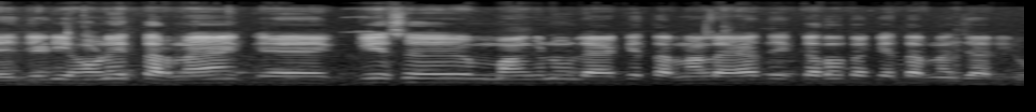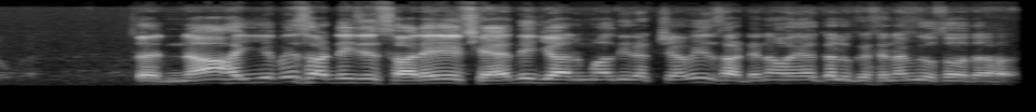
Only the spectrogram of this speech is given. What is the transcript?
ਤੇ ਜਿਹੜੀ ਹੁਣ ਇਹ ਧਰਨਾ ਹੈ ਅਹ, ਕਿਸ ਮੰਗ ਨੂੰ ਲੈ ਕੇ ਧਰਨਾ ਲਾਇਆ ਤੇ ਕਦੋਂ ਤੱਕ ਇਹ ਧਰਨਾ ਜਾਰੀ ਰਹੂਗਾ? ਤੇ ਨਾ ਹਈਏ ਵੀ ਸਾਡੀ ਜੇ ਸਾਰੇ ਸ਼ਹਿਰ ਦੀ ਜਾਨ ਮਾਲ ਦੀ ਰੱਖਿਆ ਵੀ ਸਾਡੇ ਨਾਲ ਹੋਇਆ ਕੱਲ ਕਿਸੇ ਨਾਲ ਵੀ ਹੋ ਸਕਦਾ।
